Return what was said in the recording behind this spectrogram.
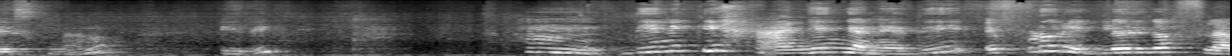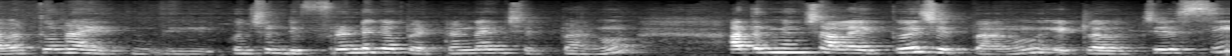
చేసుకున్నాను. ఇది. దీనికి హ్యాంగింగ్ అనేది ఎప్పుడూ రెగ్యులర్గా ఫ్లవర్తోనే అవుతుంది కొంచెం డిఫరెంట్గా పెట్టండి అని చెప్పాను. అతను నేను చాలా ఎక్కువే చెప్పాను. ఇట్లా వచ్చేసి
